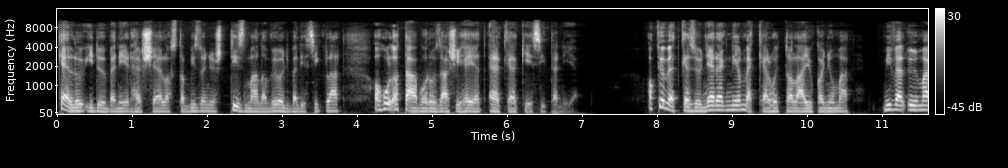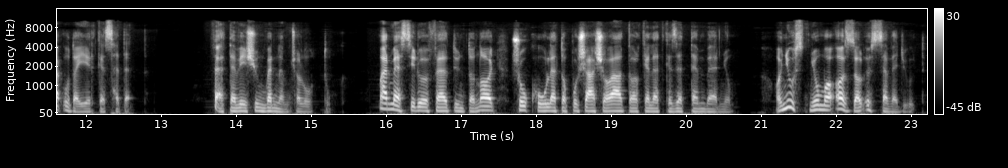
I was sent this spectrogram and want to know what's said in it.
kellő időben érhesse el azt a bizonyos Tizmána völgybeli sziklát, ahol a táborozási helyet el kell készítenie. A következő nyeregnél meg kell, hogy találjuk a nyomát, mivel ő már odaérkezhetett. Feltevésünkben nem csalódtunk. Már messziről feltűnt a nagy, sok hó letaposása által keletkezett embernyom. A nyuszt nyoma azzal összevegyült.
